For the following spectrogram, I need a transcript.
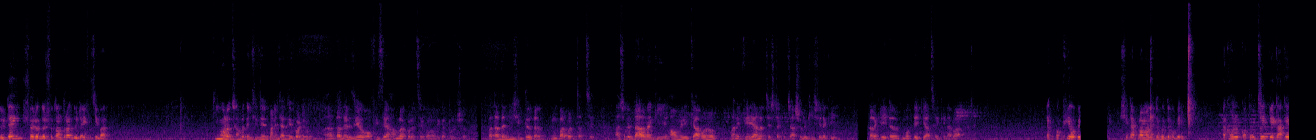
দুইটাই স্বৈরদস্যতন্ত্র দুইটাই ফাঁসিবাদ। কি মনে হচ্ছে? আমরা দেখছি যে মানে জাতীয় পার্টির তাদের যে অফিসে হামলা করেছে গণ অধিকার পরিষদ বা তাদের নিষিদ্ধ বারবার যাচ্ছে আসলে তারা নাকি আওয়ামী লীগকে আবারও মানে ফিরিয়ে আনার চেষ্টা করছে? আসলে কি সেটা কি, তারা কি এটার মধ্যে কি আছে কিনা বা একপক্ষীয় সেটা প্রমাণিত হতে হবে। এখন কথা হচ্ছে কে কাকে,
